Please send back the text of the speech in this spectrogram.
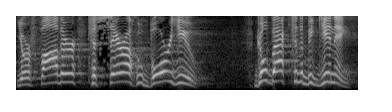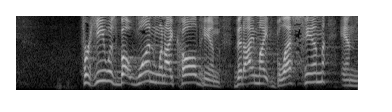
your father, to Sarah, who bore you. Go back to the beginning. For he was but one when I called him, that I might bless him and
